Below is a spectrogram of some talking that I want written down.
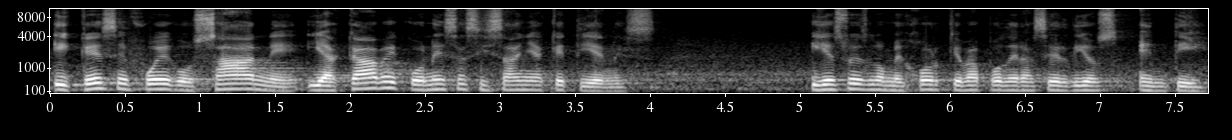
y que ese fuego sane y acabe con esa cizaña que tienes. Y eso es lo mejor que va a poder hacer Dios en ti.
